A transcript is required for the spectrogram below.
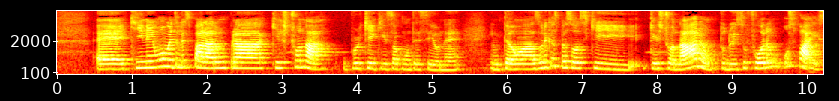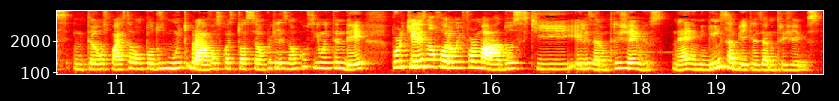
É, que em nenhum momento eles pararam para questionar o porquê que isso aconteceu, né? Então, as únicas pessoas que questionaram tudo isso foram os pais. Então, os pais estavam todos muito bravos com a situação porque eles não conseguiam entender porque eles não foram informados que eles eram trigêmeos, né? Ninguém sabia que eles eram trigêmeos.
